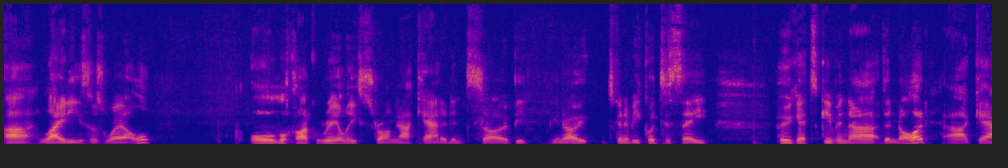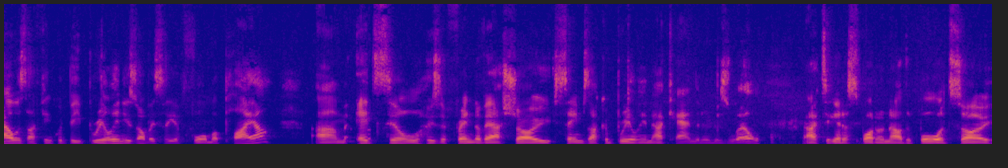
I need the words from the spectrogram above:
uh, ladies as well all look like really strong uh, candidates. So be you know it's going to be good to see who gets given uh, the nod. Uh, Gowers, I think, would be brilliant. He's obviously a former player. Um, Ed Sill, who's a friend of our show, seems like a brilliant uh, candidate as well uh, to get a spot on another board. So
